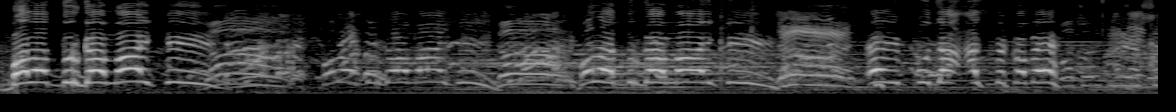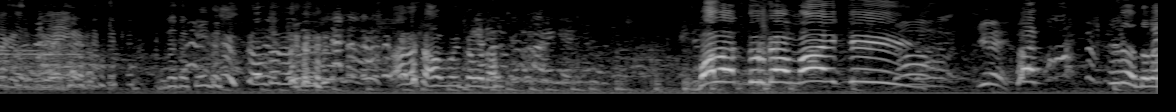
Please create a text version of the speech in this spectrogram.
বলো দুর্গা মাই কি? বলো দুর্গা মাই কি? বলো দুর্গা মাই কি? এই পূজা আসবে কবে। আরে সাউ কইতে না। বলো দুর্গা মাই কি? কি রে দাদা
